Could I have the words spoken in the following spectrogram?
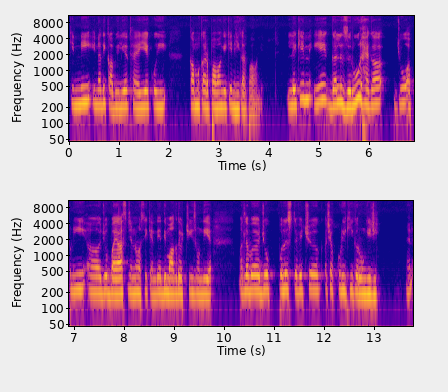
ਕਿੰਨੀ ਇਹਨਾਂ ਦੀ ਕਾਬਲੀਅਤ ਹੈ, ਇਹ ਕੋਈ ਕੰਮ ਕਰ ਪਾਵਾਂਗੇ ਕਿ ਨਹੀਂ ਕਰ ਪਾਵਾਂਗੇ। ਲੇਕਿਨ ਇਹ ਗੱਲ ਜ਼ਰੂਰ ਹੈਗਾ ਜੋ ਆਪਣੀ ਜੋ ਬਾਇਸ ਜਿਹਨੂੰ ਅਸੀਂ ਕਹਿੰਦੇ ਆ, ਦਿਮਾਗ ਦੇ ਵਿੱਚ ਚੀਜ਼ ਹੁੰਦੀ ਹੈ। ਮਤਲਬ ਜੋ ਪੁਲਿਸ ਦੇ ਵਿੱਚ ਅੱਛਾ ਕੁੜੀ ਕੀ ਕਰੂੰਗੀ ਜੀ? ਹੈ ਨਾ?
